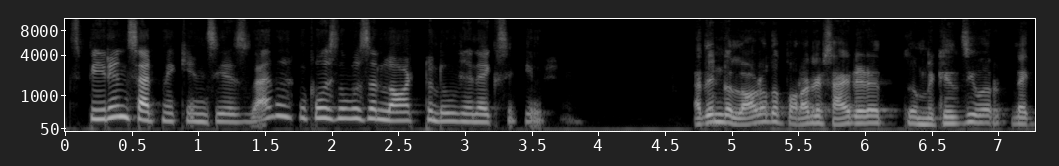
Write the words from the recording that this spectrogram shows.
experience at McKinsey as well, because there was a lot to do with execution. I think a lot of the projects I did at McKinsey were like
